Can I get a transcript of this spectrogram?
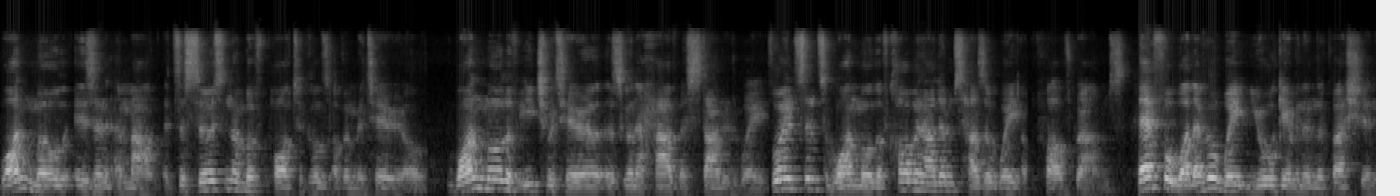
one mole is an amount. It's a certain number of particles of a material one mole of each material is going to have a standard weight. For instance, one mole of carbon atoms has a weight of 12 grams. Therefore, whatever weight you're given in the question,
